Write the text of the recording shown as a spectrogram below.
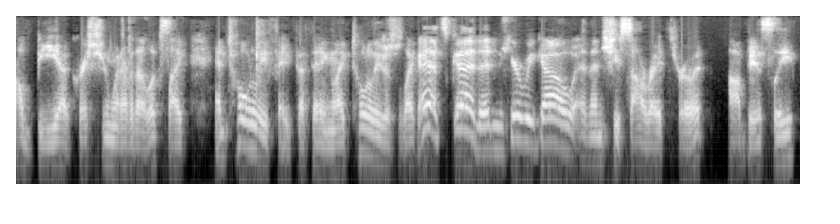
I'll be a Christian, whatever that looks like, and totally fake the thing. Like totally just like, hey, it's good, and here we go. And then she saw right through it. Obviously,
